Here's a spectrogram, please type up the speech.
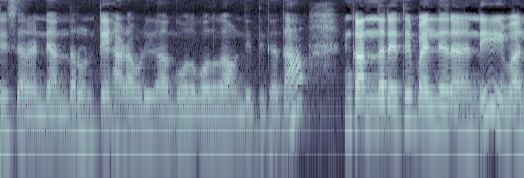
చేశారండి. అందరూ ఉంటే హడావుడిగా గోలగోలగా ఉండిద్ది కదా. ఇంకా అందరైతే బయలుదేరారండి. ఇవాళ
